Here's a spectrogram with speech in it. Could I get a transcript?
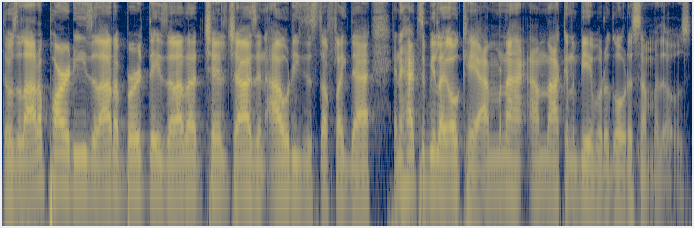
There was a lot of parties, a lot of birthdays, a lot of chelchas and Audis and stuff like that, and it had to be like, okay, I'm not, I'm not gonna be able to go to some of those.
